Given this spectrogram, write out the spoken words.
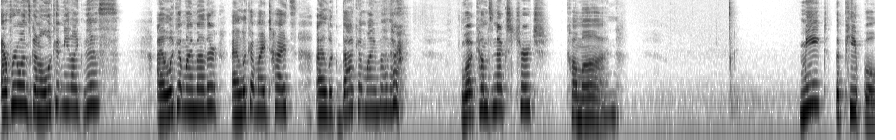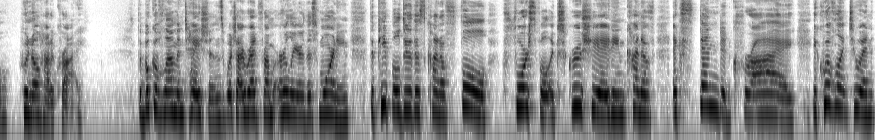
Everyone's going to look at me like this. I look at my mother, I look at my tights, I look back at my mother. What comes next, church? Come on. Meet the people who know how to cry the book of Lamentations, which I read from earlier this morning, the people do this kind of full, forceful, excruciating, kind of extended cry, equivalent to an,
